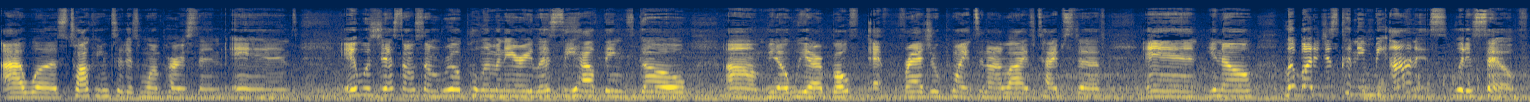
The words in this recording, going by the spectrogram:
I was talking to this one person and it was just on some real preliminary let's see how things go um, you know we are both at fragile points in our life type stuff and you know little buddy just couldn't even be honest with himself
